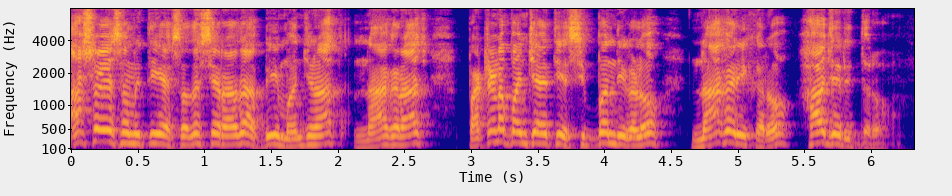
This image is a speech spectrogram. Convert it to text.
ಆಶ್ರಯ ಸಮಿತಿಯ ಸದಸ್ಯರಾದ ಬಿ ಮಂಜುನಾಥ್ ನಾಗರಾಜ್ ಪಟ್ಟಣ ಪಂಚಾಯಿತಿ ಸಿಬ್ಬಂದಿಗಳು ನಾಗರಿಕರು ಹಾಜರಿದ್ದರು.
